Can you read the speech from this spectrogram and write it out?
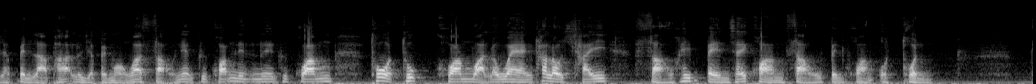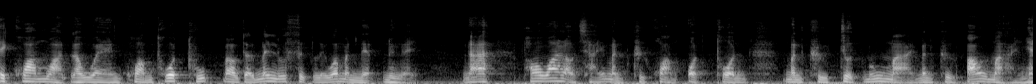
แล้วเป็นลาภะเราอย่าไปมองว่าเสาเนี่ยคือความเหน็ดเหนื่อยคือความโทษทุกข์ความหวาดระแวง ถ้าเราใช้เสาให้เป็นใช้ความเสาเป็นความอดทนไอ้ความหวาดระแวง ความโทษทุกข์เราจะไม่รู้สึกเลยว่ามันเหน็ดเหนื่อยนะเพราะว่าเราใช้มันคือความอดทน มันคือจุดมุ่งหมายมันคือเป้าหมายไง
